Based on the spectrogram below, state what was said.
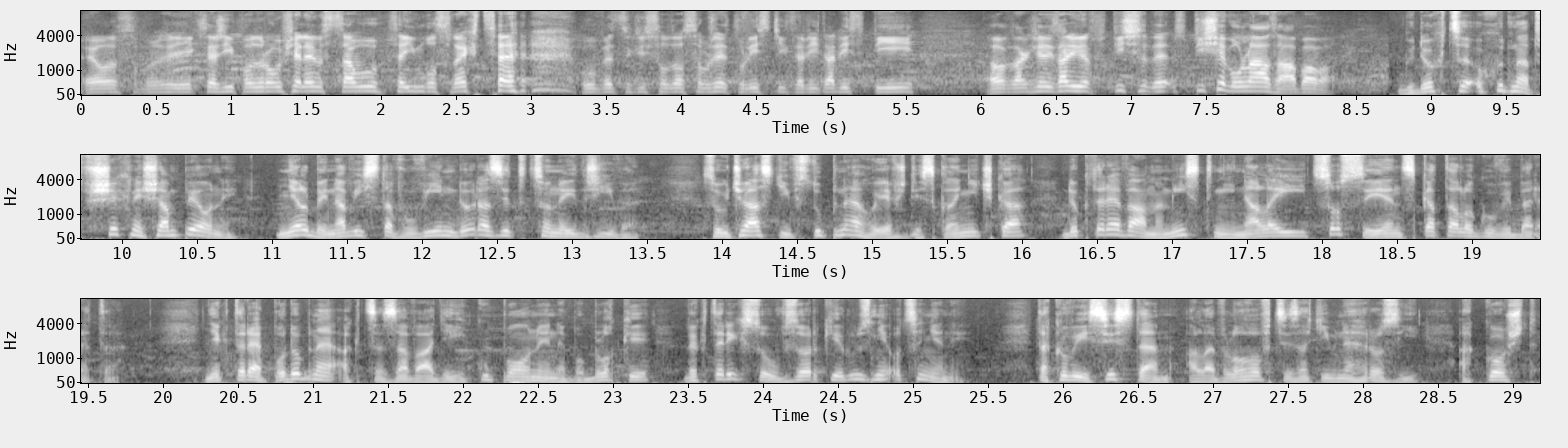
Jo, samozřejmě někteří po zroušeném stavu se jim moc nechce, vůbec když jsou to samozřejmě turisti, kteří tady spí. Jo, takže tady spíše, spíše volná zábava. Kdo chce ochutnat všechny šampiony, měl by na výstavu vín dorazit co nejdříve. Součástí vstupného je vždy sklenička, do které vám místní nalejí, co si jen z katalogu vyberete. Některé podobné akce zavádějí kupóny nebo bloky, ve kterých jsou vzorky různě oceněny. Takový systém ale v Lohovci zatím nehrozí a košt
